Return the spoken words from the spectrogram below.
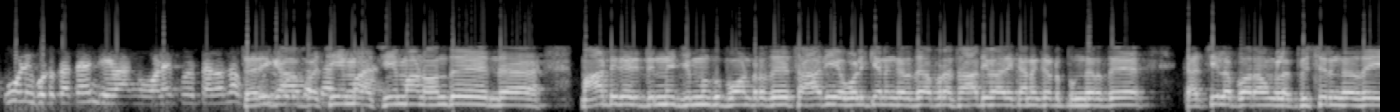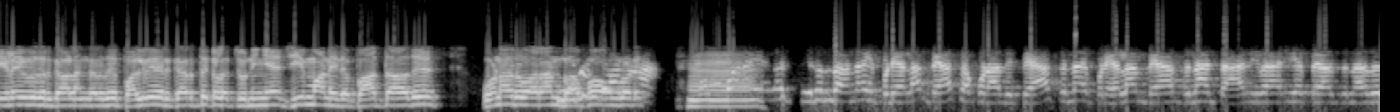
கூலி கொடுக்கத்தான் செய்வாங்க உழைப்பு தகுந்தா கூலி சரிக்கா அப்ப கொடுக்கத்தான் சீமா செய்வாங்க. சீமான் வந்து இந்த மாட்டுக்கறி தின்னு ஜிம்முக்கு போன்றது சாதியை ஒழிக்கணுங்கிறது அப்புறம் சாதி வாரி கணக்கெடுப்புங்கிறது கட்சியில போறவங்கள பிசுறுங்கிறது இலையுதிர் காலங்கிறது பல்வேறு கருத்துக்களை சொன்னீங்க சீமான் இதை பார்த்தாவது உணர்வு வரான்னு பார்ப்போம் உங்களுடைய திருந்தானா இப்படி எல்லாம் பேசக்கூடாது. பேசுனா இப்படி எல்லாம் பேசுனா சாதி வாரிய பேசுனது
